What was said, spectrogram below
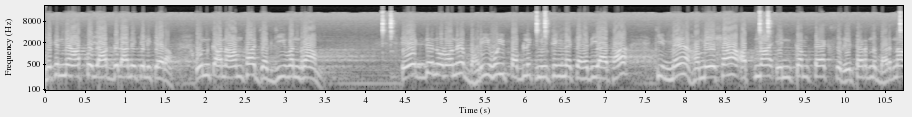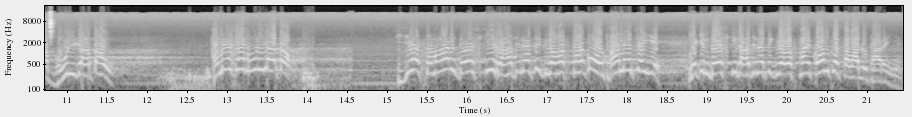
लेकिन मैं आपको याद दिलाने के लिए कह रहा हूँ, उनका नाम था जगजीवन राम। एक दिन उन्होंने भरी हुई पब्लिक मीटिंग में कह दिया था कि मैं हमेशा अपना इनकम टैक्स रिटर्न भरना भूल जाता हूँ। हमेशा भूल जाता हूँ। यह सवाल देश की राजनीतिक व्यवस्था को उठाने चाहिए। लेकिन देश की राजनीतिक व्यवस्थाएँ कौन से सवाल उठा रही हैं?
